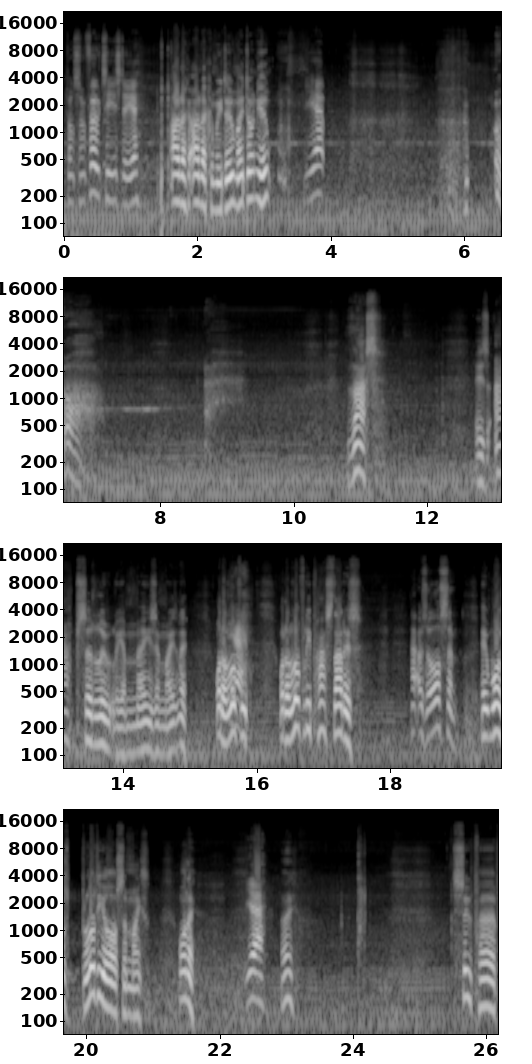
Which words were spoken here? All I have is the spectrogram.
you want some photos, do you? I, re- I reckon we do, mate, don't you? Yep. That is absolutely amazing, mate, isn't it? What a lovely, Yeah. what a lovely pass that is. That was awesome. It was bloody awesome, mate. Wasn't it? Yeah. Hey. Superb.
